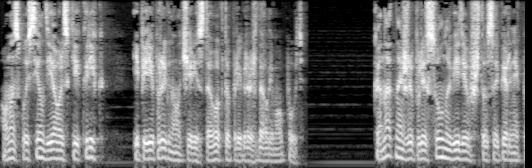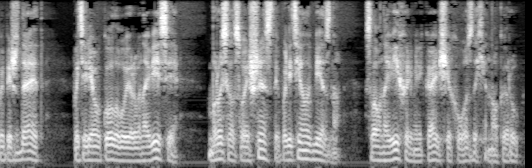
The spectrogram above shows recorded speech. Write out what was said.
Он испустил дьявольский крик и перепрыгнул через того, кто преграждал ему путь. Канатный же плесун, увидев, что соперник побеждает, потеряв голову и равновесие, бросил свой шест и полетел в бездну, словно вихрь мелькающих в воздухе ног и рук.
